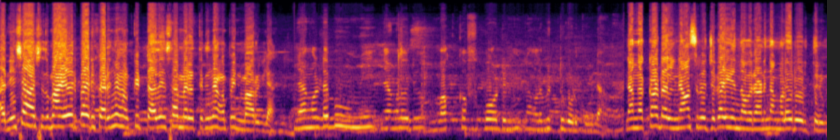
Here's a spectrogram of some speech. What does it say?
അതിന് ശാശ്വതമായ ഒരു പരിഹാരം ഞങ്ങൾക്ക് കിട്ടാതെ ഈ സമരത്തിന് ഞങ്ങൾ പിന്മാറില്ല. ഞങ്ങളുടെ ഭൂമി ഞങ്ങളൊരു വക്കഫ് ബോർഡിനും ഞങ്ങൾ വിട്ടുകൊടുക്കൂല. ഞങ്ങൾ കടലിനെ ആശ്രയിച്ച് കഴിയുന്നവരാണ് ഞങ്ങൾ ഓരോരുത്തരും.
